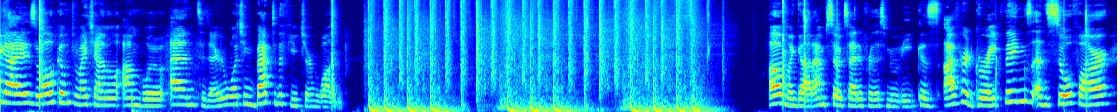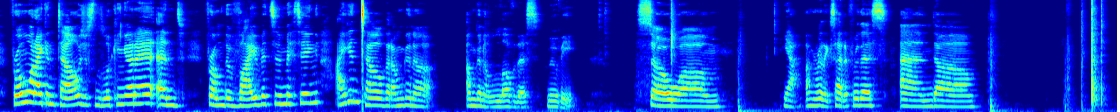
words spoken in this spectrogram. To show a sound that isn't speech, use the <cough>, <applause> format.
Hi guys, welcome to my channel, I'm Blue, and today we're watching Back to the Future 1. Oh my god, I'm so excited for this movie, because I've heard great things, and so far, from what I can tell, just looking at it, and from the vibe it's emitting, I can tell that I'm gonna, I'm gonna love this movie. So, um, yeah, I'm really excited for this. And uh,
